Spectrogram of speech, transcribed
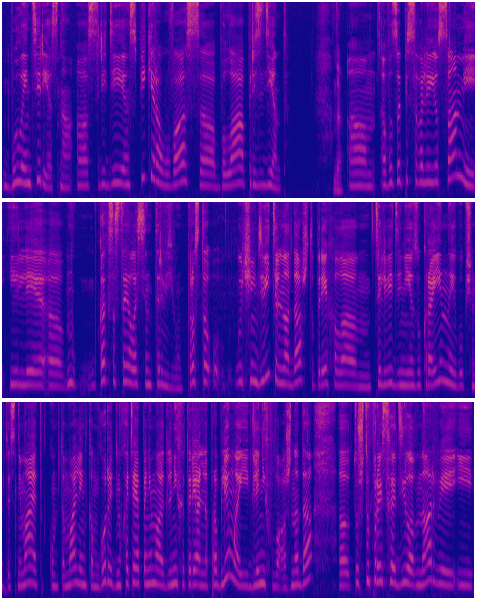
было интересно. А среди спикеров у вас а, была президент да. А, а вы записывали ее сами или э, ну, как состоялось интервью? Просто очень удивительно, да, что приехала телевидение из Украины и, в общем-то, снимает в каком-то маленьком городе. Ну, хотя я понимаю, для них это реально проблема и для них важно, да, э, то, что происходило в Нарве и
